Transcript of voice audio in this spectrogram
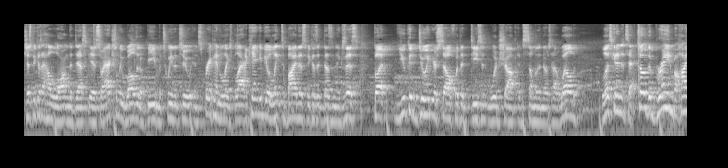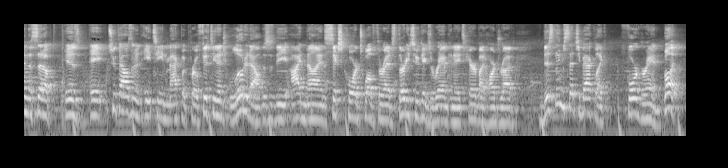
just because of how long the desk is. So I actually welded a beam between the two and spray painted the legs black. I can't give you a link to buy this because it doesn't exist, but you could do it yourself with a decent wood shop and someone that knows how to weld. Let's get into tech. So the brain behind the setup is a 2018 MacBook Pro 15 inch loaded out. This is the i9 six core, 12 threads, 32 gigs of RAM and a terabyte hard drive. This thing sets you back like four grand, but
